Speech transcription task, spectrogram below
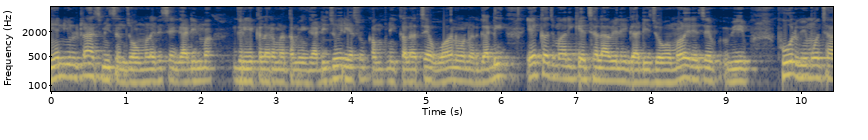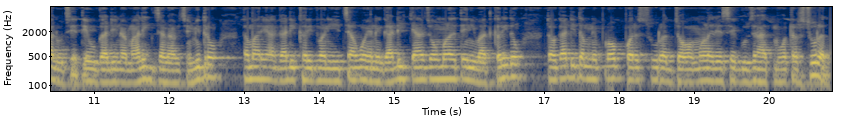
મેન્યુઅલ ટ્રાન્સમિશન જોવા મળી રહેશે ગાડીમાં. ગ્રે કલરમાં તમે ગાડી જોઈ રહ્યા છો. કંપની કલર છે વન ઓનર ગાડી. એક જ માલિકે ચલાવેલી ગાડી જોવા મળી રહેશે. ફૂલ વીમો ચાલુ છે તેવું ગાડીના માલિક જણાવે છે. મિત્રો, તમારે આ ગાડી ખરીદવાની ઈચ્છા હોય અને ગાડી ક્યાં જોવા મળે તેની વાત કરી દઉં. તો ગાડી તમને પ્રોપર સુરત જોવા મળી રહેશે. ગુજરાત મોટર સુરત.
